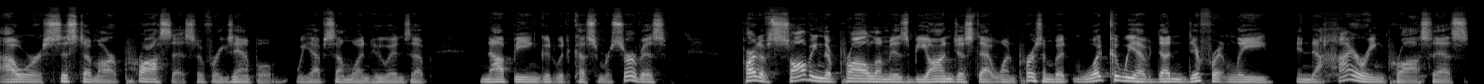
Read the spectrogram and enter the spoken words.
our system, our process. So, for example, we have someone who ends up not being good with customer service. Part of solving the problem is beyond just that one person, but what could we have done differently in the hiring process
